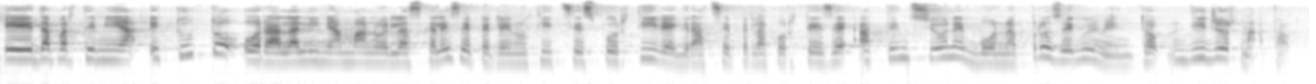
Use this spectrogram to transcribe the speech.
E da parte mia è tutto, ora la linea a Manuela Scalese per le notizie sportive, grazie per la cortese attenzione e buon proseguimento di giornata.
